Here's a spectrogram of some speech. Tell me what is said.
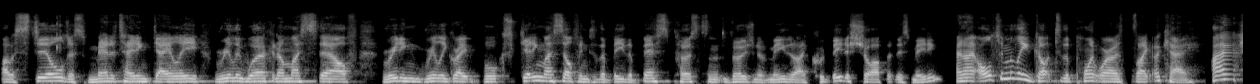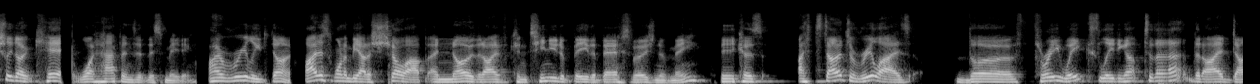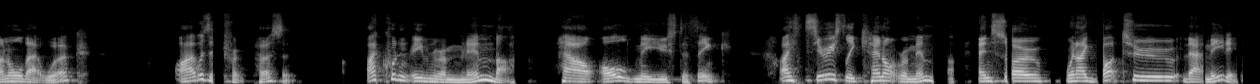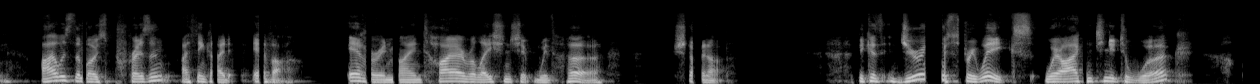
I was still just meditating daily, really working on myself, reading really great books, getting myself into the be the best person version of me that I could be to show up at this meeting. And I ultimately got to the point where I was like, okay, I actually don't care what happens at this meeting. I really don't. I just want to be able to show up and know that I've continued to be the best version of me because I started to realize the three weeks leading up to that, that I had done all that work, I was a different person. I couldn't even remember how old me used to think. I seriously cannot remember. And so when I got to that meeting, I was the most present I think I'd ever, ever in my entire relationship with her shown up. Because during those three weeks where I continued to work,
